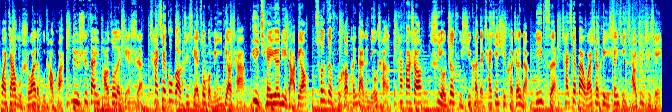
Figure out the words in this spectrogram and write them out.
外加五十万的补偿款。律师在一旁做了解释，拆迁公告之前做过民意调查，预签约率达标，村子符合棚改的流程，开发商是有政府许可的拆迁许可证的，因此拆迁办完全可以申请强制执行。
